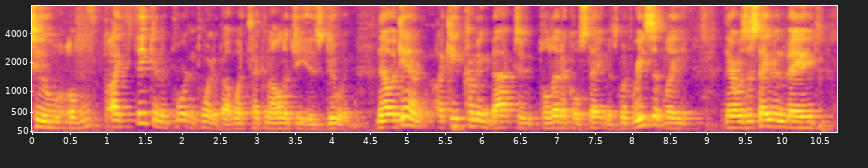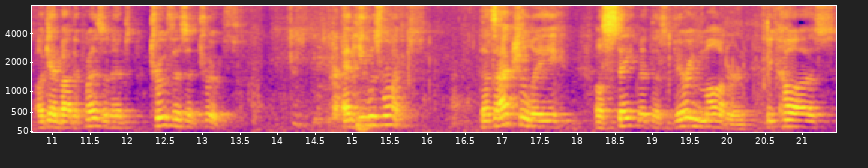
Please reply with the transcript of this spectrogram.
to, a, I think, an important point about what technology is doing. Now, again, I keep coming back to political statements, but recently there was a statement made, again, by the president truth isn't truth. And he was right. That's actually a statement that's very modern because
